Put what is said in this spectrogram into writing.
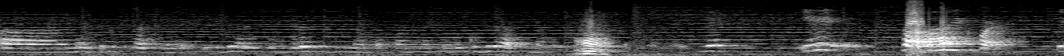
અ, નેતૃત્વ છે એ જ્યારે કેન્દ્ર સુધી ગુજરાતમાં એટલે એ સ્વાભાવિકપણે કે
